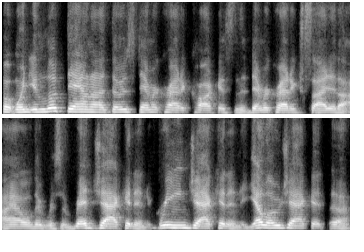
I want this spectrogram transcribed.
But when you look down on those Democratic caucus and the Democratic side of the aisle, there was a red jacket and a green jacket and a yellow jacket. Uh,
